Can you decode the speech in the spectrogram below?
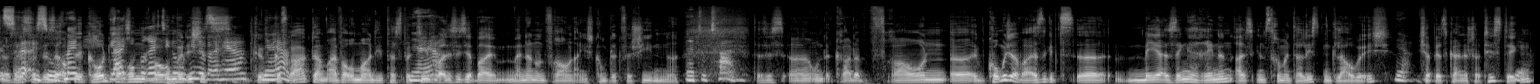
Das ist, ist, das ist ist so. ja Ich auch mein, der Grund, warum, warum wir dich jetzt Ja, ja. gefragt haben, einfach um mal die Perspektive, weil es ist ja bei Männern und Frauen eigentlich komplett verschieden. Ne? Ja, total. Das ist, äh, und gerade Frauen, äh, komischerweise gibt es äh, mehr Sängerinnen als Instrumentalisten, glaube ich. Ja. Ich habe jetzt keine Statistiken,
